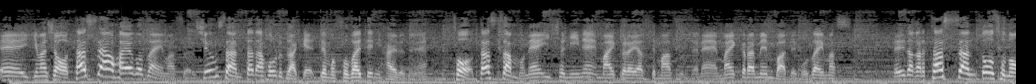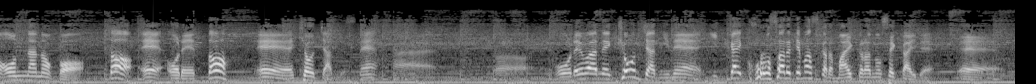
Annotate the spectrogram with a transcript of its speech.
えー、行きましょう。タスさんおはようございます。しゅんさんただ掘るだけ。でも素材手に入るんでね。そう、タスさんもね、一緒にね、マイクラやってますんでね、マイクラメンバーでございます。えー、だからタスさんとその女の子と、えー、俺と、えー、きょうちゃんですね。はい。俺はね、きょうちゃんにね、一回殺されてますから、マイクラの世界で。えー、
